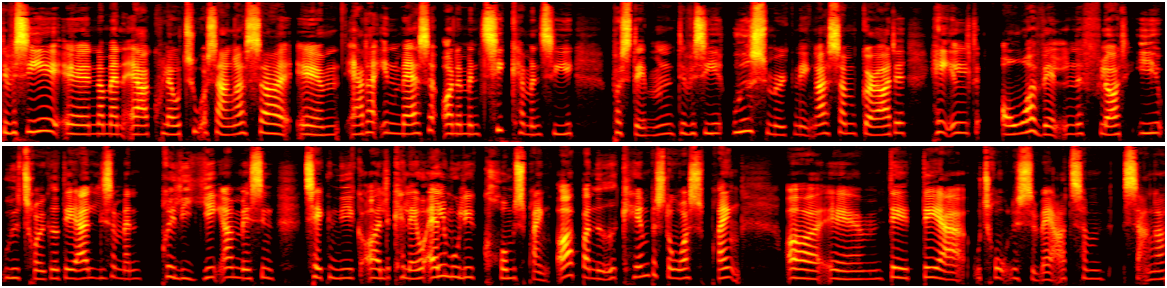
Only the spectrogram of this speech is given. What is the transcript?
Det vil sige, øh, når man er kollaboratursanger, så øh, er der en masse ornamentik, kan man sige, på stemmen. Det vil sige udsmykninger, som gør det helt overvældende flot i udtrykket. Det er ligesom, man brillerer med sin teknik og kan lave alle mulige krumspring op og ned, kæmpe store spring. Og øh, det, det er utrolig svært som sanger.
